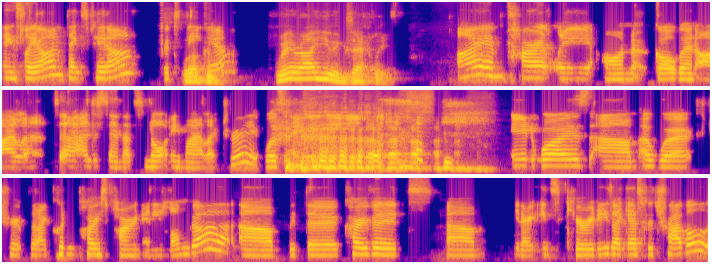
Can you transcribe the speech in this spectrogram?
Thanks, Leon. Thanks, Peter. Good to welcome. be here. Where are you exactly? I am currently on Goulburn Island, and I understand that's not in my electorate. It was a it was um, a work trip that I couldn't postpone any longer um, with the COVID. Um, you know, insecurities, I guess, with travel.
